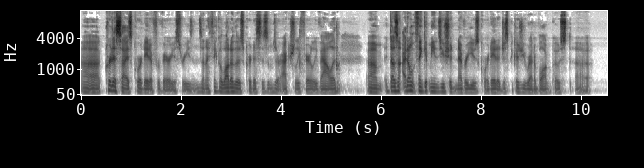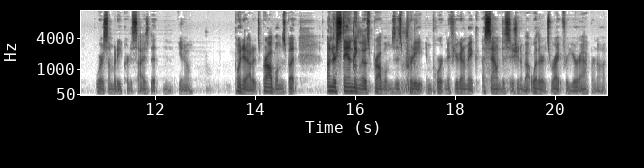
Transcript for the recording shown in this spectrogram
uh, criticize core data for various reasons, and I think a lot of those criticisms are actually fairly valid. Um, it doesn't. I don't think it means you should never use core data just because you read a blog post uh, where somebody criticized it, and, you know, pointed out its problems. But understanding those problems is pretty important if you're going to make a sound decision about whether it's right for your app or not.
